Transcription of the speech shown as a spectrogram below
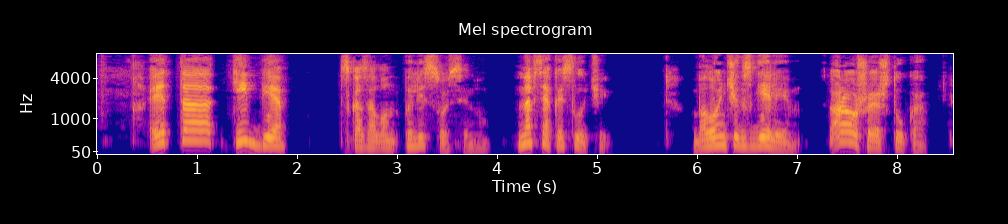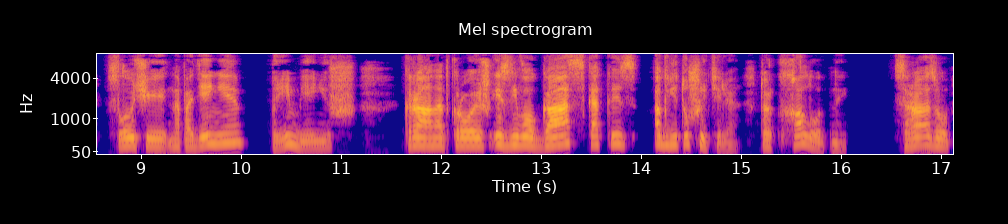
— Это тебе, — сказал он пылесосину, — на всякий случай. Баллончик с гелием — хорошая штука. В случае нападения применишь. Кран откроешь, из него газ, как из огнетушителя, только холодный. Сразу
